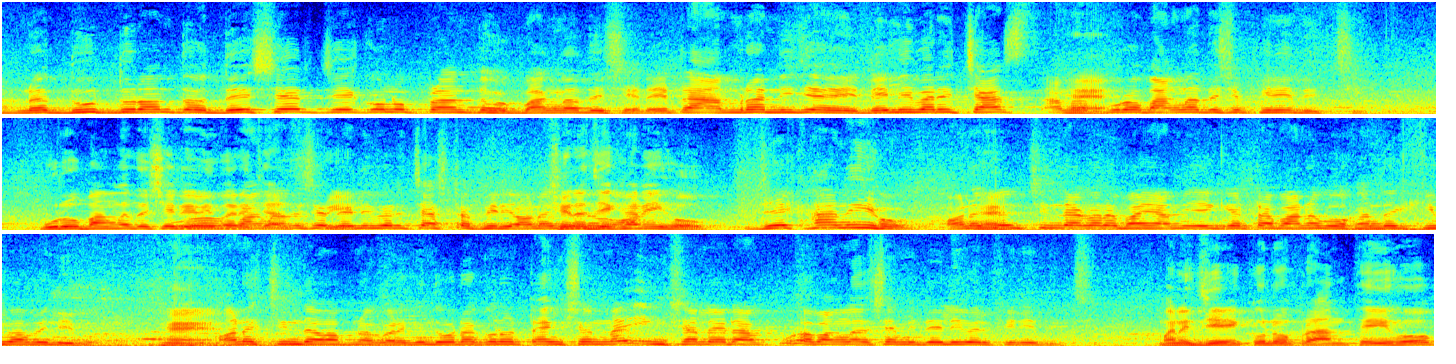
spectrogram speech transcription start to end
আপনার দূর দূরান্ত দেশের যে কোনো প্রান্ত হোক বাংলাদেশের এটা আমরা নিজে ডেলিভারি চার্জ আমরা হ্যাঁ। পুরো বাংলাদেশে ফিরিয়ে দিচ্ছি। পুরো বাংলাদেশে ডেলিভারি চার্জ বাংলাদেশে ডেলিভারি চার্জটা ফ্রি অনেক সেটা যেখানেই হোক। যেখানেই হোক। অনেকজন হ্যাঁ। চিন্তা করে ভাই আমি এই গেটটা বানাবো ওখান থেকে কীভাবে নিব? হ্যাঁ। অনেক চিন্তা ভাবনা করে কিন্তু ওটা কোনো টেনশন নাই। ইনশাল্লাহ এটা পুরো বাংলাদেশে আমি ডেলিভারি ফ্রি দিচ্ছি। মানে যে কোনো প্রান্তেই হোক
